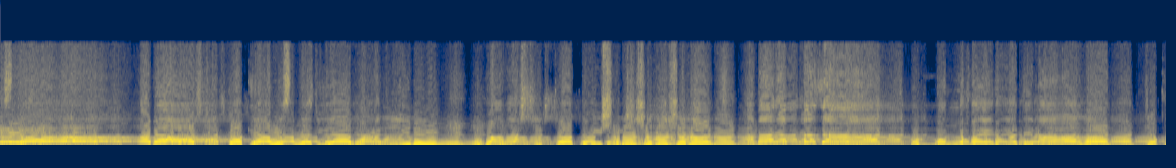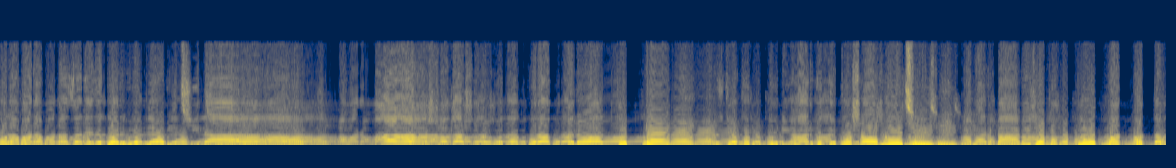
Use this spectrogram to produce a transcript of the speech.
ওস্তাদ আমার শিক্ষক উস্তাদ ইয়া মুআল্লিম ওগো আমার তুমি শোনো শোনো শোনো। আমার আম্মা উম্মুল খায়ের ফাতেমা, যখন আমার আম্মা গর্ভেতে আমি ছিলাম, আমার মা সদা সর্বদা কোরআন তেলাওয়াত করত। আমি যখন দুনিয়ার বুকে প্রসব হয়েছে, আমার মা, আমি যখন দুধ পান করতাম,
